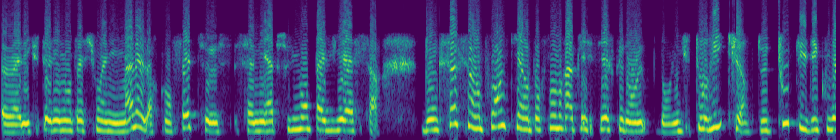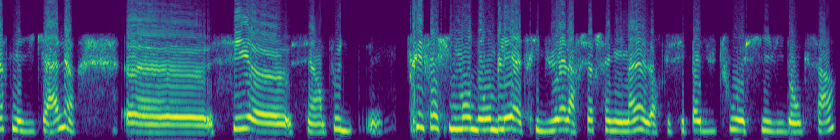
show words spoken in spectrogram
à l'expérimentation animale, alors qu'en fait, euh, ça n'est absolument pas lié à ça. Donc ça, c'est un point qui est important de rappeler, c'est-à-dire que dans, l'historique de toutes les découvertes médicales, euh, euh, c'est un peu très facilement d'emblée attribué à la recherche animale, alors que c'est pas du tout aussi évident que ça.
